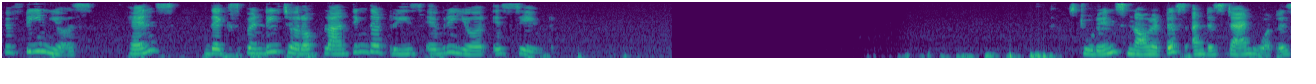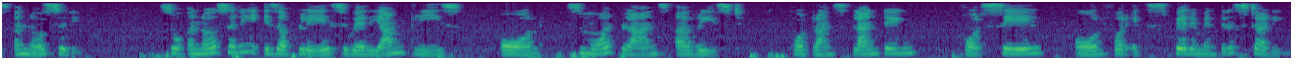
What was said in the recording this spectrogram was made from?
15 years. Hence, the expenditure of planting the trees every year is saved. Students, now let us understand what is a nursery. So, a nursery is a place where young trees or small plants are raised for transplanting, for sale or for experimental study.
